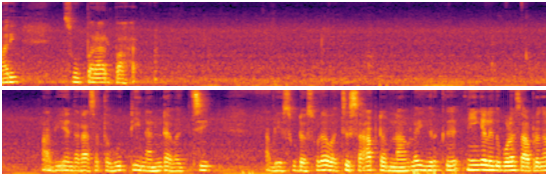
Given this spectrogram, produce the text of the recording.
மாதிரி சூப்பராக இருப்பாங்க. அப்படியே இந்த ரசத்தை ஊற்றி நண்டை வச்சு அப்படியே சுட சுட வச்சு சாப்பிட்டோம்னாவில் இருக்குது நீங்கள் இது போல் சாப்பிடுங்க.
